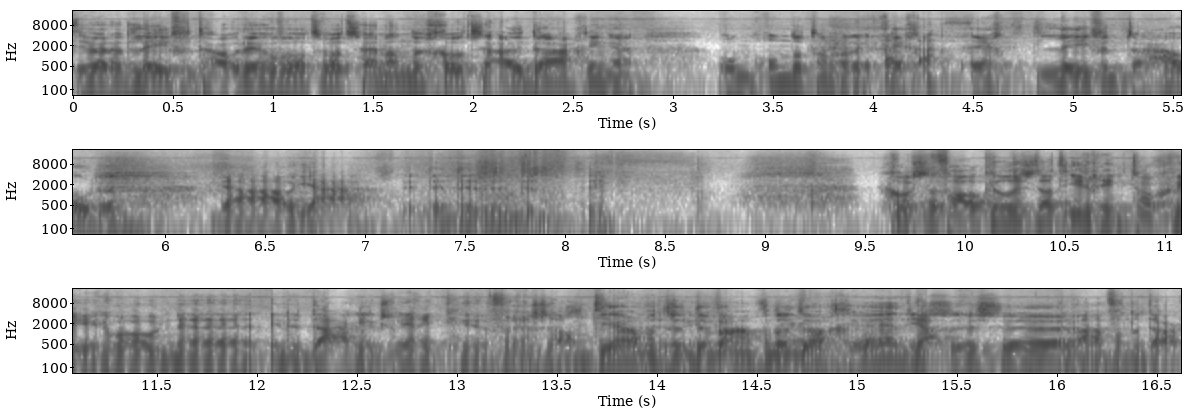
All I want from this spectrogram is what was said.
Bij dat levend houden, hè? wat, wat zijn dan de grootste uitdagingen om, om dat dan echt, echt levend te houden? Nou ja, de, de, de, de- de grootste valkuil is dat iedereen toch weer gewoon eh, in het dagelijks werk eh, verzandt. Ja, want de, de waan van de dag, hè? Dus, Ja, dus, eh, de waan van de dag.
